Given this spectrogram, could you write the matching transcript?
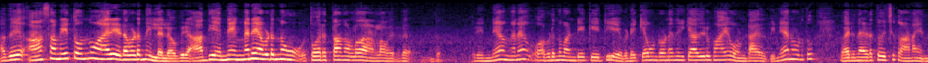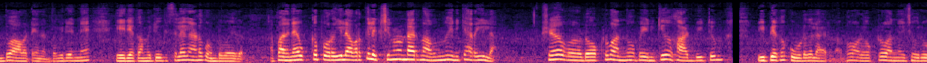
അത് ആ സമയത്തൊന്നും ആരും ഇടപെടുന്നില്ലല്ലോ. ഇവർ ആദ്യം എന്നെ എങ്ങനെ അവിടുന്ന് തുരത്താന്നുള്ളതാണല്ലോ അവരുടെ ഇത്. എന്നെ അങ്ങനെ അവിടുന്ന് വണ്ടിയെ കയറ്റി എവിടേക്കാ കൊണ്ടുപോകണമെന്ന് എനിക്ക് അതൊരു ഭയം ഉണ്ടായിരുന്നു. പിന്നെ ഞാൻ ഓർത്തു വരുന്നിടത്ത് വെച്ച് കാണാം എന്തോ ആവട്ടെ എന്നത് ഇവരെന്നെ ഏരിയ കമ്മിറ്റി ഓഫീസിലേക്കാണ് കൊണ്ടുപോയത്. അപ്പോൾ അതിനൊക്കെ പുറകിൽ അവർക്ക് ലക്ഷ്യങ്ങളുണ്ടായിരുന്നു. അതൊന്നും എനിക്കറിയില്ല. പക്ഷേ ഡോക്ടർ വന്നു. അപ്പോൾ എനിക്ക് ഹാർട്ട് ബീറ്റും ബി പി ഒക്കെ കൂടുതലായിരുന്നു. അപ്പോൾ ഡോക്ടർ വന്നു വെച്ചാൽ ഒരു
